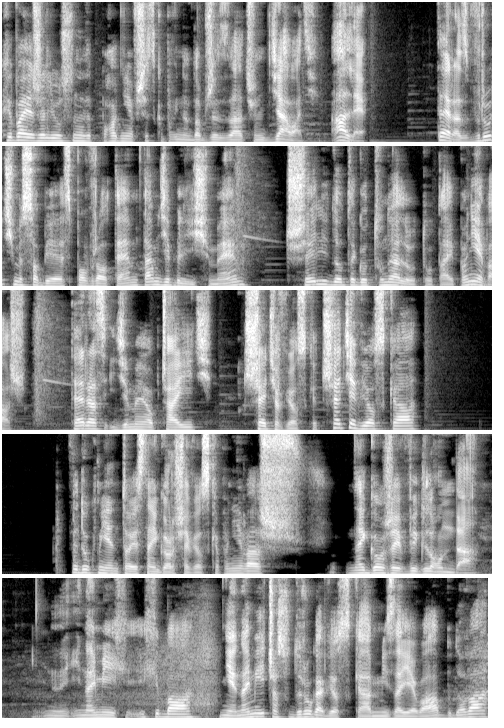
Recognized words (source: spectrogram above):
chyba jeżeli usunę te pochodnie, wszystko powinno dobrze zacząć działać. Ale teraz wróćmy sobie z powrotem tam, gdzie byliśmy, czyli do tego tunelu tutaj, ponieważ teraz idziemy obczaić trzecią wioskę. Trzecia wioska według mnie to jest najgorsza wioska, ponieważ najgorzej wygląda. I najmniej chyba. Nie, najmniej czasu druga wioska mi zajęła budowa.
